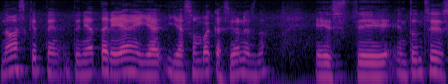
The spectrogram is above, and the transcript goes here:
No, es que te, tenía tarea y ya, y ya son vacaciones, ¿no? Este, entonces,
